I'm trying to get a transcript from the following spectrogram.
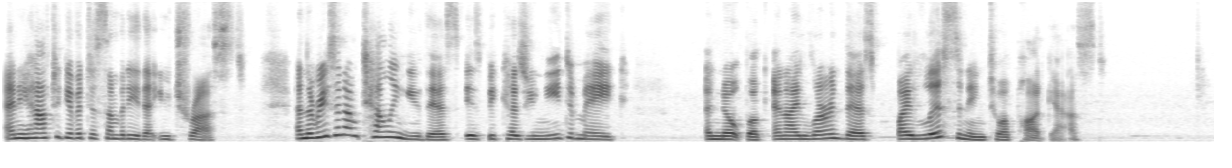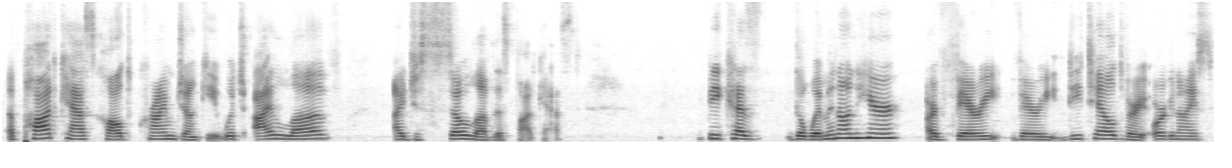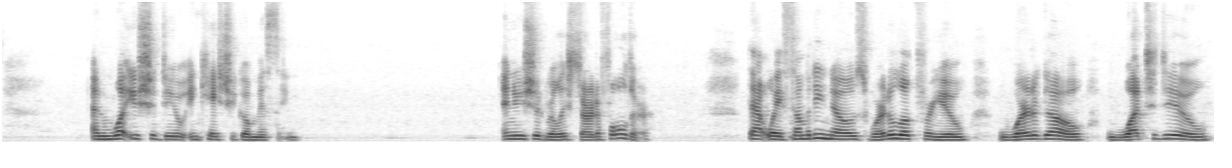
and you have to give it to somebody that you trust. And the reason I'm telling you this is because you need to make a notebook. And I learned this by listening to a podcast, a podcast called Crime Junkie, which I love. I just so love this podcast because the women on here are very, very detailed, very organized and what you should do in case you go missing. And you should really start a folder. That way, somebody knows where to look for you, where to go, what to do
